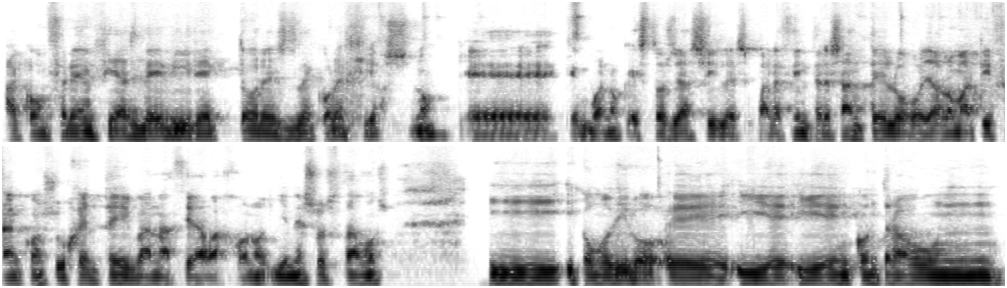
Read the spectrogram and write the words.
a conferencias de directores de colegios, ¿no? que bueno, que estos ya si les parece interesante, luego ya lo matizan con su gente y van hacia abajo, ¿no? Y en eso estamos. Y, como digo, eh, y, he, encontrado un,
